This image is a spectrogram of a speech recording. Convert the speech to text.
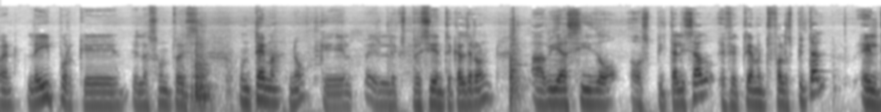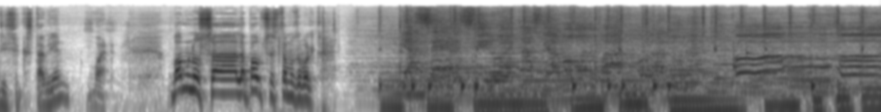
Bueno, leí porque el asunto es un tema, ¿no? Que el, el expresidente Calderón había sido hospitalizado, efectivamente fue al hospital, él dice que está bien. Bueno, vámonos a la pausa, estamos de vuelta. Y hacer siluetas de amor bajo la luna. Oh, oh,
